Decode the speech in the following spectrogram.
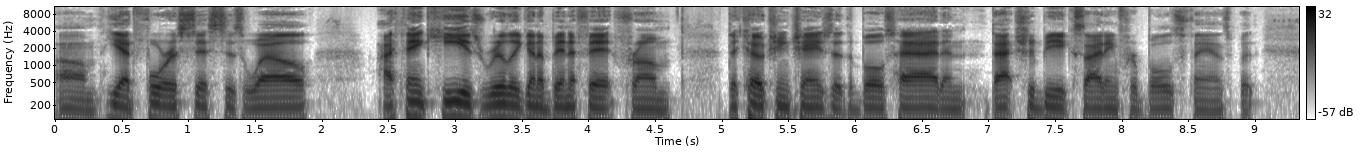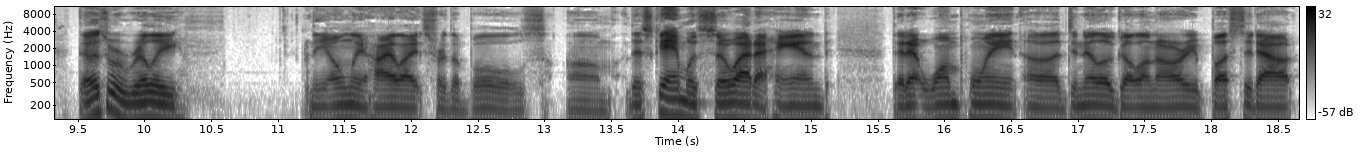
Um, he had four assists as well. I think he is really going to benefit from the coaching change that the Bulls had, and that should be exciting for Bulls fans. But those were really the only highlights for the Bulls. Um, this game was so out of hand that at one point uh, Danilo Gallinari busted out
